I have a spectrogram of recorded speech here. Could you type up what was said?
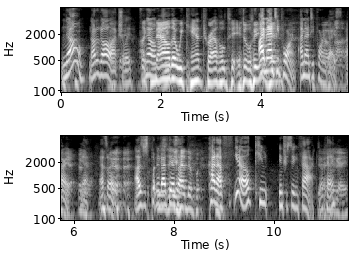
No, not at all. Actually, It's like no. now that we can't travel to Italy. I'm anti-porn. I'm anti-porn, Oh, guys. God. All right, Okay, yeah, okay. that's all right. I was just putting it out there as a to put- kind of you know cute, interesting fact. okay.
